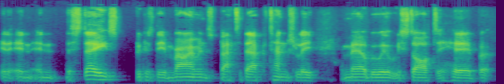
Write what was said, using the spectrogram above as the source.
in, in, the States because the environment's better there potentially. It may well be that we start it here. But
